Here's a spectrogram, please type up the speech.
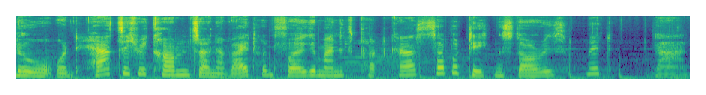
Hallo und herzlich willkommen zu einer weiteren Folge meines Podcasts Apotheken Stories mit Dan.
